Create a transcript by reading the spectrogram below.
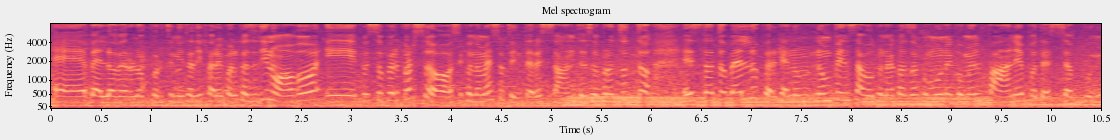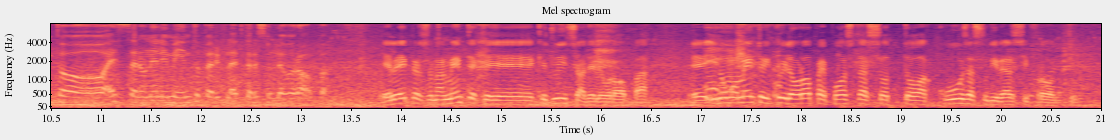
è bello avere l'opportunità di fare qualcosa di nuovo e questo percorso secondo me è stato interessante, soprattutto è stato bello perché non, non pensavo che una cosa comune come il pane potesse appunto essere un elemento per riflettere sull'Europa. E lei personalmente che, che giudizio ha dell'Europa? eh, in un momento in cui l'Europa è posta sotto accusa su diversi fronti?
